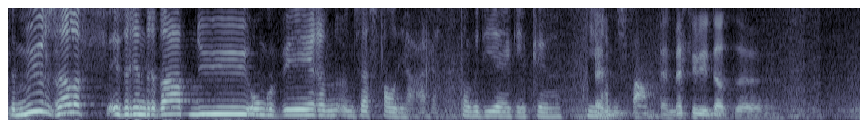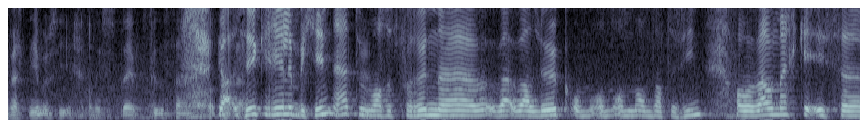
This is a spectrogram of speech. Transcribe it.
De muur zelf is er inderdaad nu ongeveer een, een zestal jaren dat we die eigenlijk uh, hier en, hebben staan. En merken jullie dat de werknemers hier al eens blijven stilstaan? Ja, zeker heel in het begin. Hè. Toen ja. was het voor hun uh, wel, wel, leuk om, om, om, om dat te zien. Wat we wel merken is, uh,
